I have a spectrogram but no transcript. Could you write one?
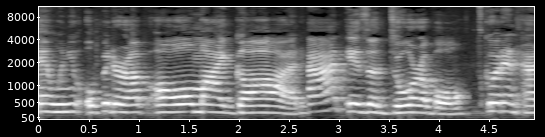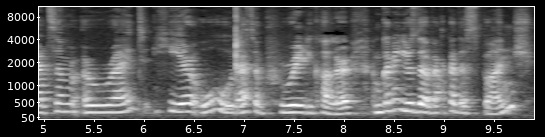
And when you open her up, oh my god, that is adorable. Let's go ahead and add some right here. Ooh, that's a pretty color. I'm gonna use the back of the sponge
